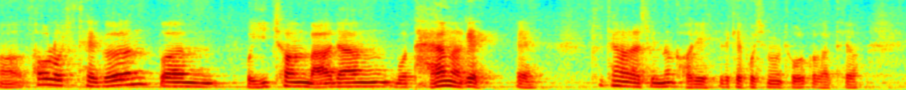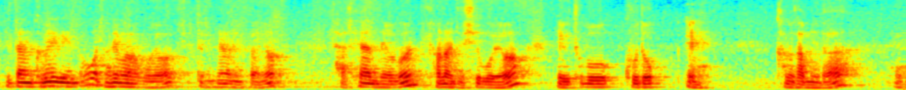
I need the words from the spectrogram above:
어, 서울로주택은 또한 뭐 이천, 마장 뭐 다양하게 예, 출퇴근할 수 있는 거리 이렇게 보시면 좋을 것 같아요. 일단 금액이 너무 저렴하고요. 집들이면니까요. 자세한 내용은 전화 주시고요. 유튜브 구독 예, 감사합니다. 예,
